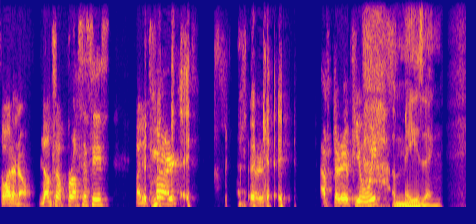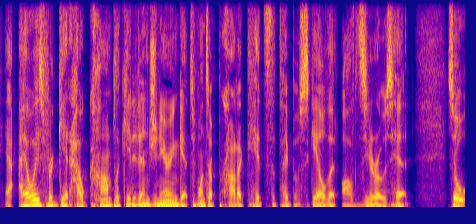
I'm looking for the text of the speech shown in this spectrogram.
So I don't know, lots of processes, but it's merged after, Okay. after a few weeks. Amazing. I- I always forget how complicated engineering gets once a product hits the type of scale that Auth Zero's hit. So,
